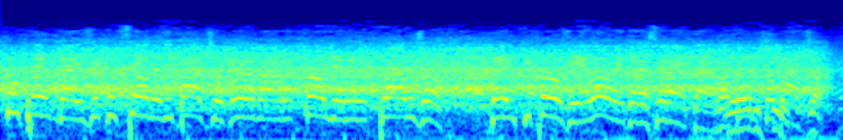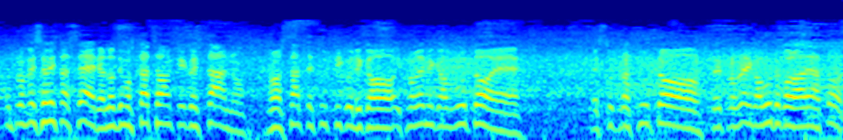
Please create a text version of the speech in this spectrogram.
Stupenda esecuzione di Baggio che va a raccogliere l'applauso dei tifosi, eroe della serata, Roberto Baggio. Un professionista serio, l'ho dimostrato anche quest'anno, nonostante tutti ho, i problemi che ho avuto e, e soprattutto per i problemi che ho avuto con l'allenatore.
